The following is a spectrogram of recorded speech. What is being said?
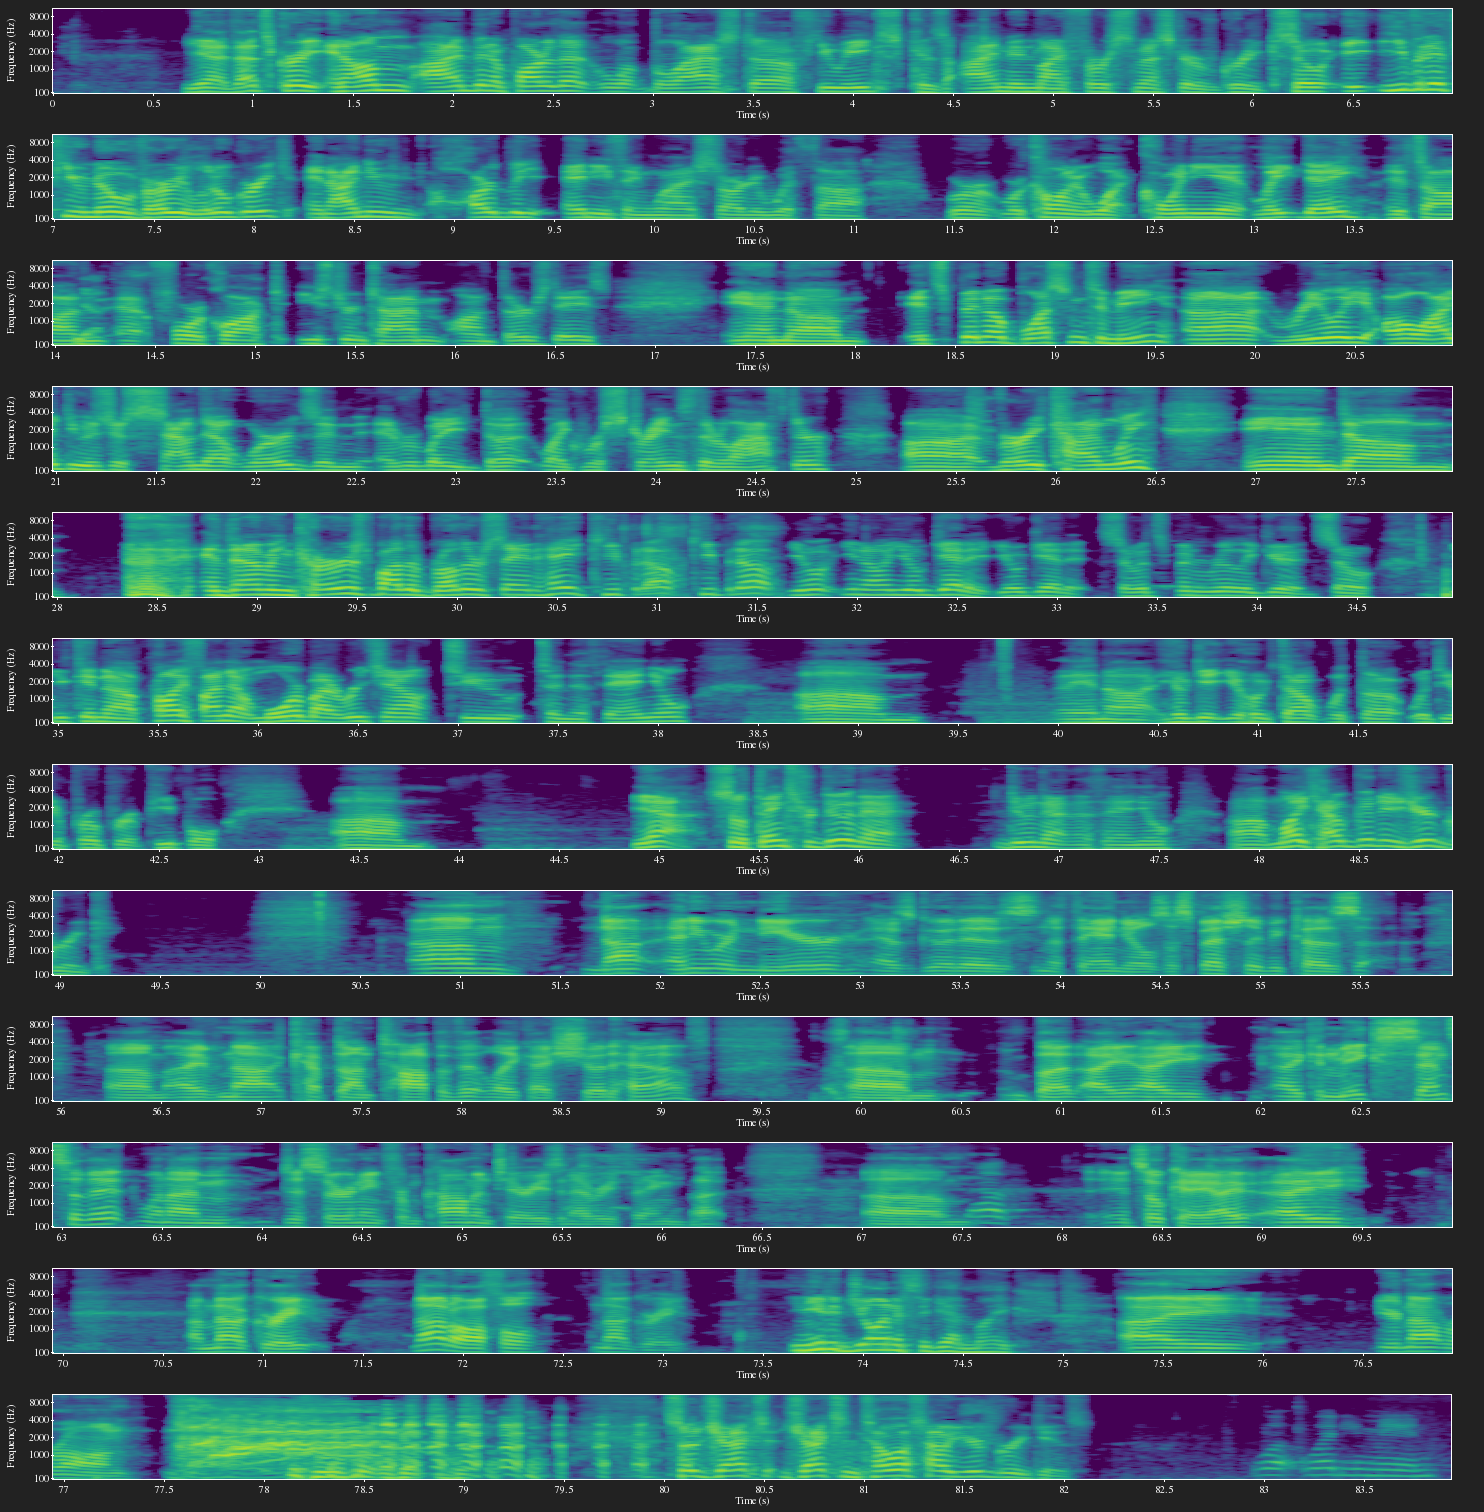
Yeah, that's great. And I'm I've been a part of that l- the last uh, few weeks because I'm in my first semester of Greek. So e- even if you know very little Greek, and I knew hardly anything when I started with, uh, we're we're calling it what Koine at late day. It's on Yes. at four o'clock Eastern time on Thursdays, and um, it's been a blessing to me. Uh, really, all I do is just sound out words, and everybody do, like restrains their laughter uh, very kindly, and um, and then I'm encouraged by the brother saying, "Hey, keep it up, keep it up. You'll, you know, you'll get it, you'll get it." So it's been really good. So you can uh, probably find out more by reaching out to to Nathaniel, um, and uh, he'll get you hooked up with the with the appropriate people. Um, yeah. So thanks for doing that, doing that, Nathaniel. Uh, Mike, how good is your Greek? Um, not anywhere near as good as Nathaniel's, especially because um, I've not kept on top of it like I should have. Um, but I, I I can make sense of it when I'm discerning from commentaries and everything. But um, it's okay. I, I I'm not great, not awful, not great. You need to join us again, Mike. I you're not wrong. So Jackson, Jackson, tell us how your Greek is. What What do you mean?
